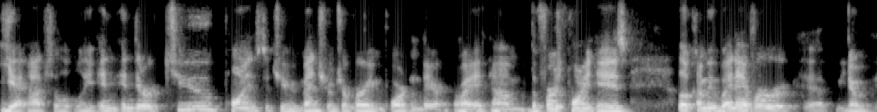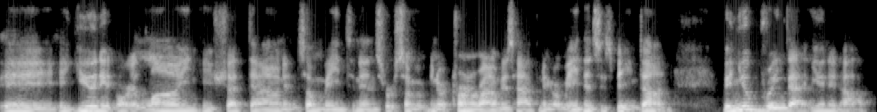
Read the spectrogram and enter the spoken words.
Yeah, absolutely. And and there are two points that you mentioned which are very important there, right? Um, the first point is, look, I mean, whenever uh, you know a, a unit or a line is shut down and some maintenance or some you know turnaround is happening or maintenance is being done, when you bring that unit up,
